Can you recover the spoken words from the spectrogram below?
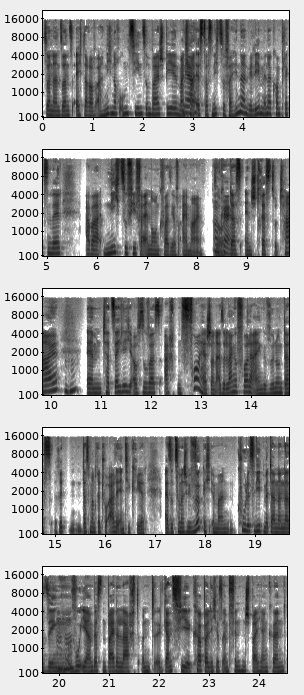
sondern sonst echt darauf achten, nicht noch umziehen zum Beispiel. Manchmal ja. ist das nicht zu verhindern. Wir leben in einer komplexen Welt, aber nicht zu viel Veränderung quasi auf einmal. So, okay. das entstresst total. Mhm. Ähm, tatsächlich auf sowas achten vorher schon, also lange vor der Eingewöhnung, dass, dass man Rituale integriert. Also zum Beispiel wirklich immer ein cooles Lied miteinander singen, mhm. wo ihr am besten beide lacht und äh, ganz viel körperliches Empfinden speichern könnt.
